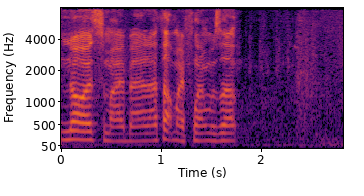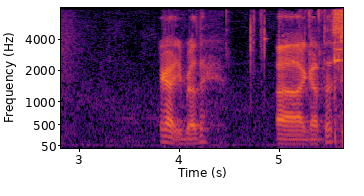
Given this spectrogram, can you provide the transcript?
No, it's my bad. I thought my flint was up. I got you, brother. Uh, I got this.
